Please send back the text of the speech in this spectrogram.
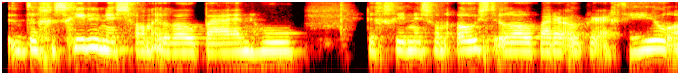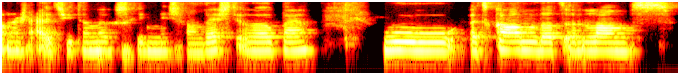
de geschiedenis van Europa en hoe de geschiedenis van Oost-Europa er ook weer echt heel anders uitziet dan de geschiedenis van West-Europa. Hoe het kan dat een land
